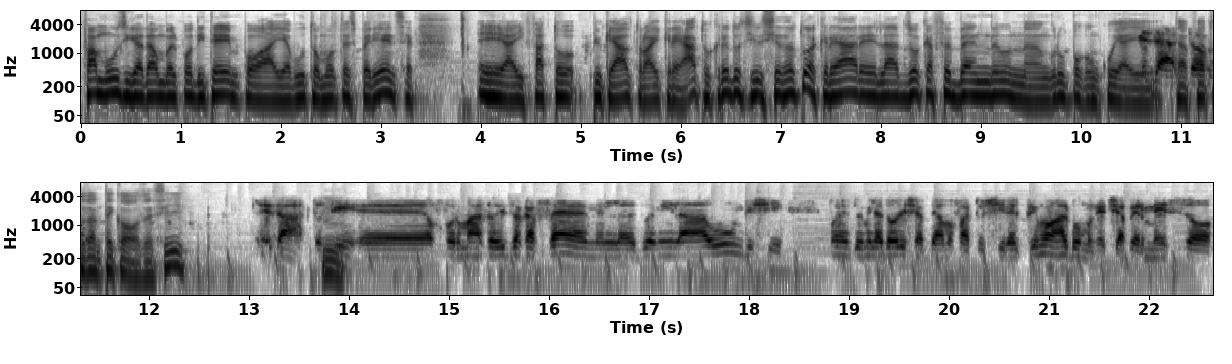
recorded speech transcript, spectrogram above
fa musica da un bel po' di tempo, hai avuto molte esperienze e hai fatto più che altro, hai creato, credo sia stato tu a creare la Zoo Caffè Band, un, un gruppo con cui hai Esatto. t- fatto tante cose, sì? Esatto, Mm. sì, eh, ho formato il Caffè nel 2011, poi nel 2012 abbiamo fatto uscire il primo album che ci ha permesso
